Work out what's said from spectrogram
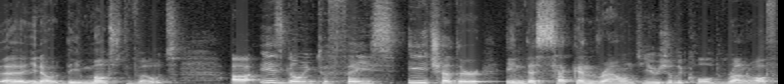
uh, you know the most votes, uh, is going to face each other in the second round, usually called runoff,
